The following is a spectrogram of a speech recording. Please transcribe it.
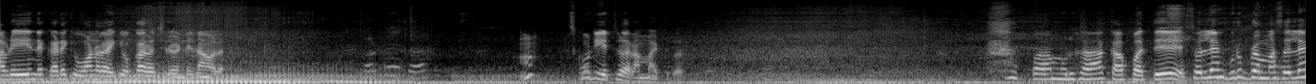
அப்படியே இந்த கடைக்கு ஓனர் ஆக்கி உட்கார வச்சிட வேண்டியதான் அவளை. ம் ஸ்கூட்டி எடுத்துகிட்டு வர அம்மா எடுத்துகிட்டு வர அப்பா முருகா காப்பாத்து. சொல்லு குரு பிரம்மா சொல்லு.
